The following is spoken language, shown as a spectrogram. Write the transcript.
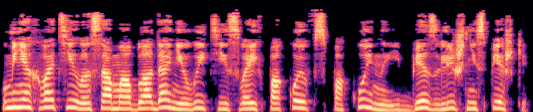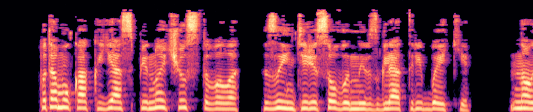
У меня хватило самообладания выйти из своих покоев спокойно и без лишней спешки, потому как я спиной чувствовала заинтересованный взгляд Ребекки, но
